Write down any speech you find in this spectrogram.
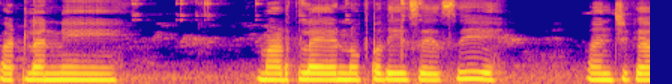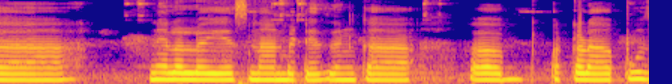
బట్టలన్నీ మడతలు అయ్యే నొప్ప తీసేసి మంచిగా నీళ్ళలో వేసి నానబెట్టేసి ఇంకా అక్కడ పూజ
